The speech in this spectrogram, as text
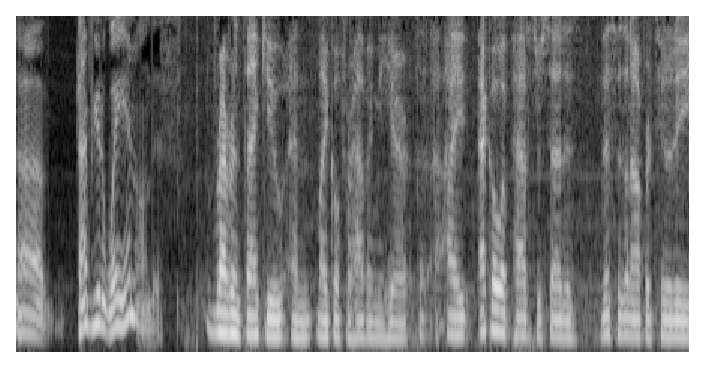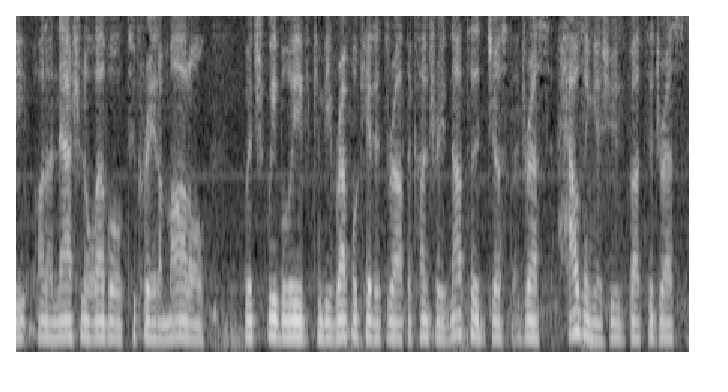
uh, time for you to weigh in on this. Reverend, thank you, and Michael for having me here. I echo what Pastor said: is this is an opportunity on a national level to create a model which we believe can be replicated throughout the country, not to just address housing issues, but to address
